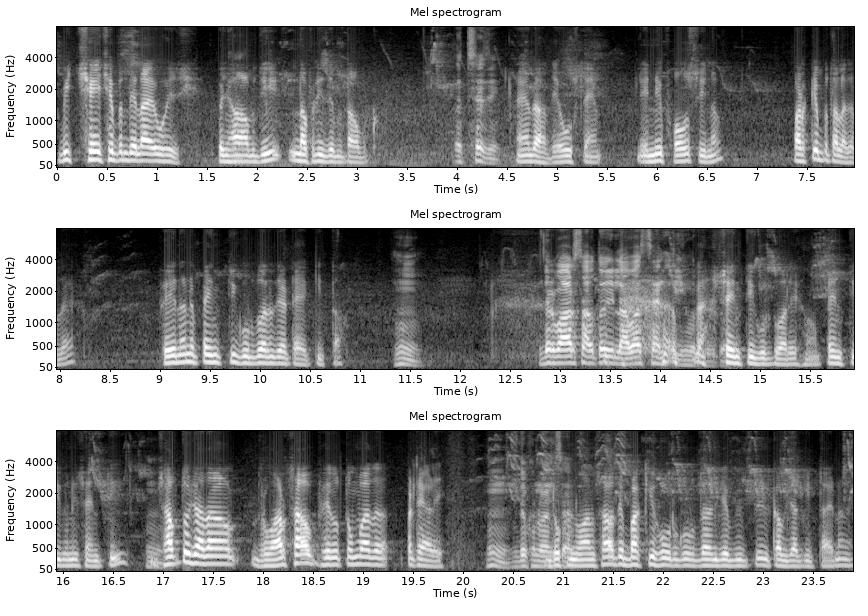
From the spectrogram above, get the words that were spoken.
ਵੀ 6-6 ਬੰਦੇ ਲਾਏ ਹੋਏ ਸੀ ਪੰਜਾਬ ਦੀ ਨਫਰੀ ਦੇ ਮੁਤਾਬਕ। ਅੱਛਾ ਜੀ। ਐਂ ਦੱਸਦੇ ਉਸ ਟਾਈਮ ਇੰਨੀ ਫੌਜ ਸੀ ਨਾ ਪੜ੍ਹ ਕੇ ਪਤਾ ਲੱਗਦਾ ਫਿਰ ਇਹਨਾਂ ਨੇ 35 ਗੁਰਦੁਆਰਿਆਂ ਤੇ ਅਟੈਕ ਕੀਤਾ। ਹੂੰ। ਦਰਬਾਰ ਸਾਹਿਬ ਤੋਂ ਇਲਾਵਾ 37 ਹੋਰ ਗੁਰਦੁਆਰੇ। 37 ਗੁਰਦੁਆਰੇ ਹਾਂ 35 ਨਹੀਂ 37 ਸਭ ਤੋਂ ਜ਼ਿਆਦਾ ਦਰਬਾਰ ਸਾਹਿਬ ਫਿਰ ਉਸ ਤੋਂ ਬਾਅਦ ਪਟਿਆਲੇ। ਹੂੰ ਦੁਖਨਵਾਨ ਸਾਹਿਬ। ਦੁਖਨਵਾਨ ਸਾਹਿਬ ਤੇ ਬਾਕੀ ਹੋਰ ਗੁਰਦੁਆਰਿਆਂ ਜੇ ਵੀ ਕਬਜ਼ਾ ਕੀਤਾ ਇਹਨਾਂ ਨੇ।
